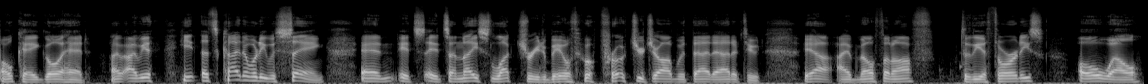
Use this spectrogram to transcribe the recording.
Okay, go ahead. I, I mean, he, that's kind of what he was saying, and it's it's a nice luxury to be able to approach your job with that attitude. Yeah, I'm mouthing off to the authorities oh well.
